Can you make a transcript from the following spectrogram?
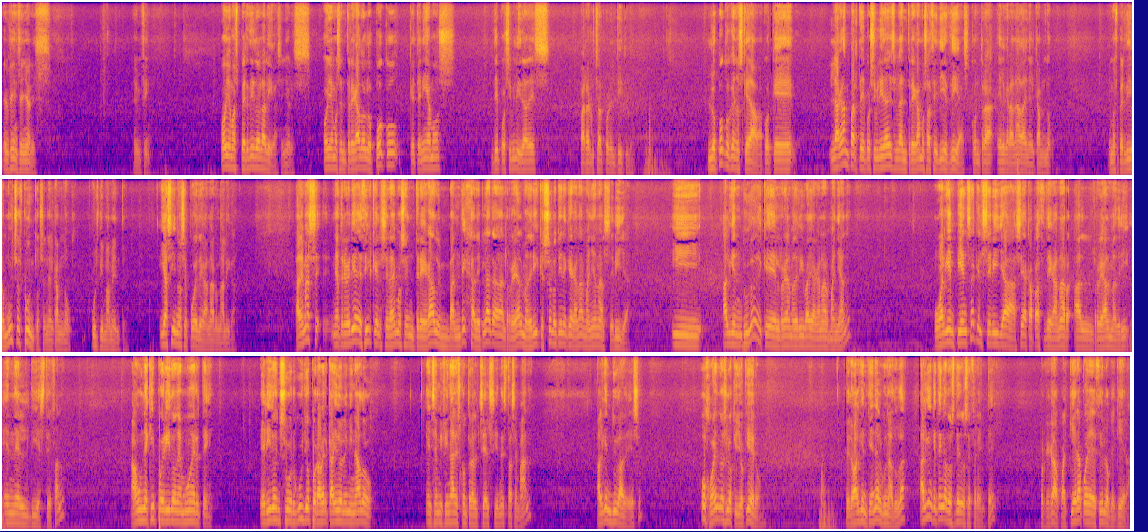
En fin, señores. En fin. Hoy hemos perdido la liga, señores. Hoy hemos entregado lo poco que teníamos de posibilidades para luchar por el título. Lo poco que nos quedaba, porque la gran parte de posibilidades la entregamos hace 10 días contra el Granada en el Camp Nou. Hemos perdido muchos puntos en el Camp Nou últimamente. Y así no se puede ganar una liga. Además, me atrevería a decir que se la hemos entregado en bandeja de plata al Real Madrid, que solo tiene que ganar mañana al Sevilla. ¿Y alguien duda de que el Real Madrid vaya a ganar mañana? ¿O alguien piensa que el Sevilla sea capaz de ganar al Real Madrid en el Di Stéfano? A un equipo herido de muerte, herido en su orgullo por haber caído eliminado en semifinales contra el Chelsea en esta semana. ¿Alguien duda de eso? Ojo, ¿eh? no es lo que yo quiero. Pero ¿alguien tiene alguna duda? Alguien que tenga dos dedos de frente. Porque claro, cualquiera puede decir lo que quiera.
